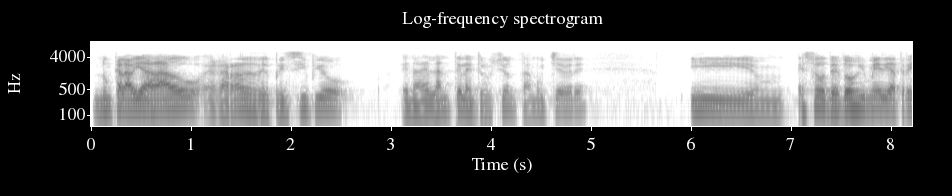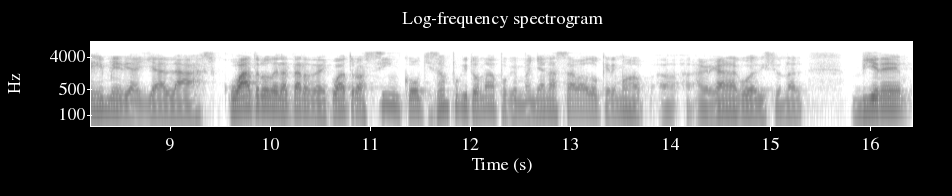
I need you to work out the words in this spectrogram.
nunca la había dado, agarrar desde el principio en adelante la introducción, está muy chévere. Y mm, eso de dos y media a tres y media, y a las cuatro de la tarde, de cuatro a cinco, quizás un poquito más, porque mañana sábado queremos agregar algo adicional, viene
